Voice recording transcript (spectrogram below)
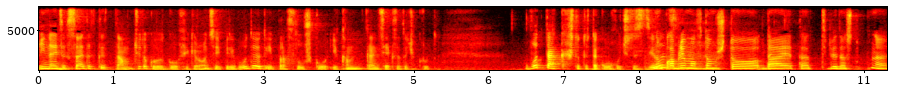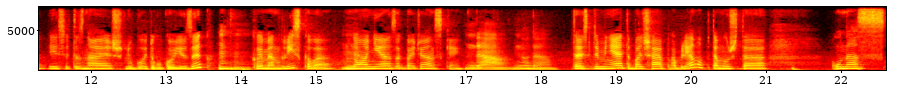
И на этих сайтах ты там, что такое Go Figure, он тебе переводит и прослушку, и кон- контекст, это очень круто. Вот так что-то такое хочется сделать. Ну, проблема в том, что да, это тебе доступно, если ты знаешь любой другой язык, Мгм. кроме английского, но Да. не азербайджанский. Да, ну да. То есть для меня это большая проблема, потому что у нас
